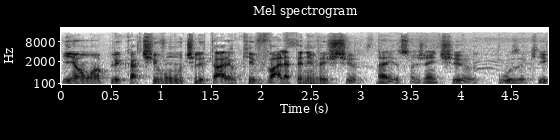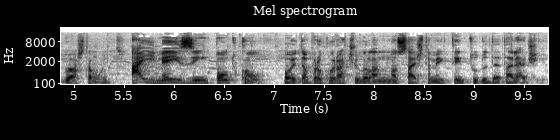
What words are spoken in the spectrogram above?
E é um aplicativo, um utilitário que vale a pena investir. É isso, a gente usa aqui e gosta muito. iMazing.com. Ou então procura o artigo lá no nosso site também que tem tudo detalhadinho.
